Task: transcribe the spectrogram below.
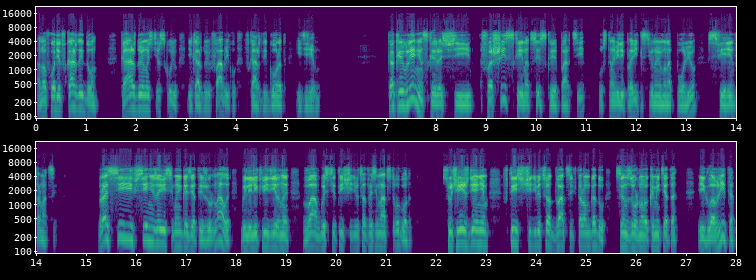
Оно входит в каждый дом, каждую мастерскую и каждую фабрику, в каждый город и деревню. Как и в Ленинской России, фашистская и нацистская партии установили правительственную монополию в сфере информации. В России все независимые газеты и журналы были ликвидированы в августе 1918 года. С учреждением в 1922 году цензурного комитета и главлита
